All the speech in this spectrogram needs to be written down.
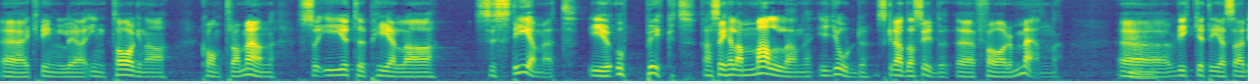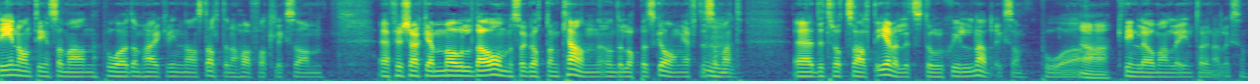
eh, kvinnliga intagna kontra män, så är ju typ hela systemet är ju uppbyggt, alltså hela mallen är gjord, skräddarsydd eh, för män. Mm. vilket är så här, det är någonting som man på de här kvinnoanstalterna har fått liksom eh, försöka molda om så gott de kan under loppets gång eftersom Mm. att det trots allt är väldigt stor skillnad liksom på Ja. kvinnliga och manliga intagna liksom.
